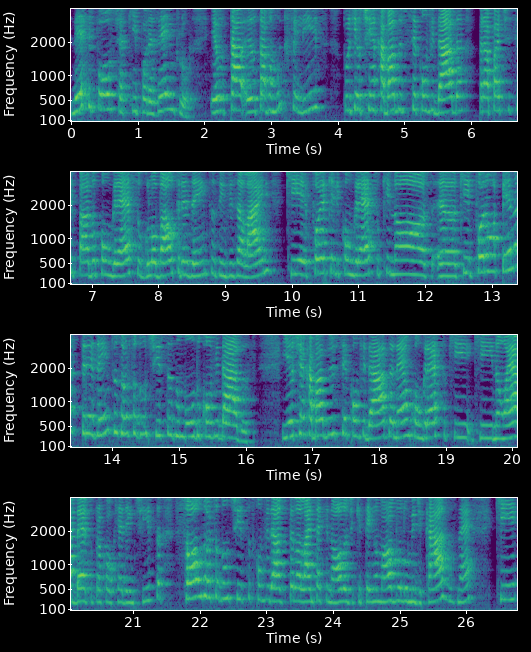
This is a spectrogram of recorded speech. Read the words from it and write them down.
Nesse post aqui, por exemplo, eu, tá, eu tava muito feliz porque eu tinha acabado de ser convidada para participar do congresso Global 300 em Invisalign, que foi aquele congresso que nós, uh, que foram apenas 300 ortodontistas no mundo convidados. E eu tinha acabado de ser convidada, né, um congresso que, que não é aberto para qualquer dentista, só os ortodontistas convidados pela Line Technology, que tem o maior volume de casos, né, que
